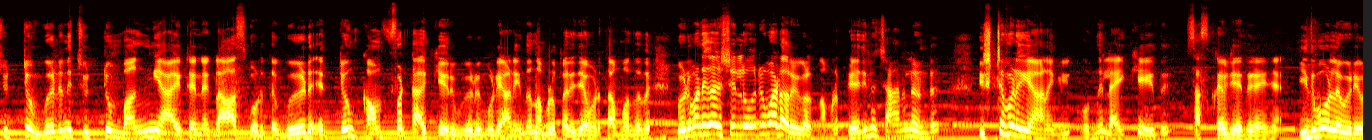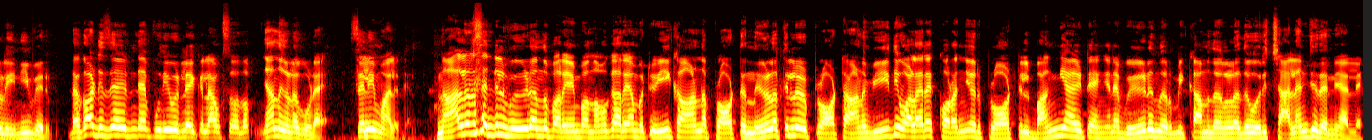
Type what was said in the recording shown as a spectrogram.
ചുറ്റും വീടിന് ചുറ്റും ഭംഗിയായിട്ട് തന്നെ ഗ്ലാസ് കൊടുത്ത് വീട് ഏറ്റവും കംഫർട്ടാക്കിയ ഒരു വീടും കൂടിയാണ് ഇന്ന് നമ്മൾ പരിചയപ്പെടുത്താൻ പോകുന്നത്. വീട് പണി ഒരുപാട് അറിവുകൾ. നമ്മുടെ പേജിലും ചാനലുണ്ട്. ഇഷ്ടപ്പെടുകയാണെങ്കിൽ ഒന്ന് ലൈക്ക് ചെയ്ത് സബ്സ്ക്രൈബ് ചെയ്ത് കഴിഞ്ഞാൽ ഇതുപോലുള്ള വീഡിയോകൾ ഇനിയും വരും. ഡെക്കോ ഡിസൈനിന്റെ പുതിയ വീട്ടിലേക്ക് എല്ലാവർക്കും സ്വാഗതം. ഞാൻ നിങ്ങളുടെ കൂടെ സലീം മാലുക്കൻ നാലര സെന്റിൽ വീട് എന്ന് പറയുമ്പോൾ നമുക്കറിയാൻ പറ്റും ഈ കാണുന്ന പ്ലോട്ട് നീളത്തിലൊരു പ്ലോട്ടാണ് വീതി വളരെ കുറഞ്ഞ ഒരു പ്ലോട്ടിൽ ഭംഗിയായിട്ട് എങ്ങനെ വീട് നിർമ്മിക്കാമെന്നുള്ളത് ഒരു ചലഞ്ച് തന്നെയല്ലേ?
